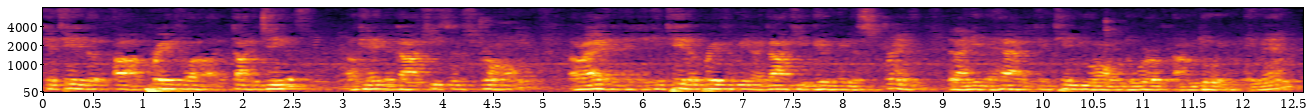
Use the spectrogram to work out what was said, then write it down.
Continue to uh, pray for uh, Dr. Jenkins. Okay, that God keeps him strong. All right, and, and, continue to pray for me that God keep giving me the strength that I need to have to continue on with the work I'm doing. Amen.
